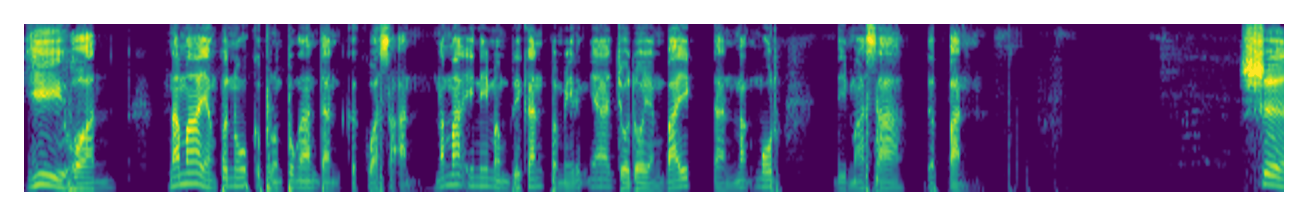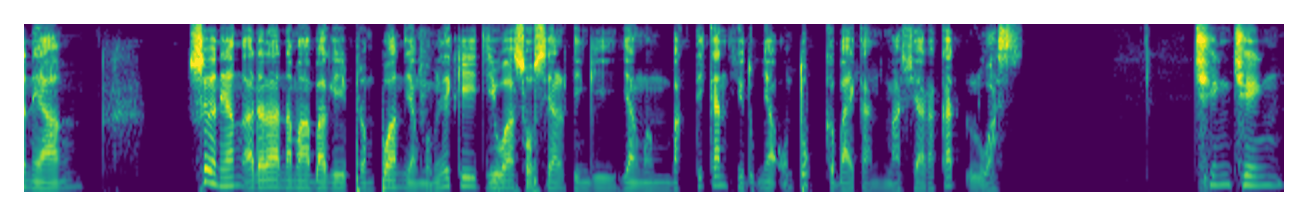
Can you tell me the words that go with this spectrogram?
Yi Huan Nama yang penuh keberuntungan dan kekuasaan. Nama ini memberikan pemiliknya jodoh yang baik dan makmur di masa depan. Shenyang Shenyang adalah nama bagi perempuan yang memiliki jiwa sosial tinggi yang membaktikan hidupnya untuk kebaikan masyarakat luas. Ching Ching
